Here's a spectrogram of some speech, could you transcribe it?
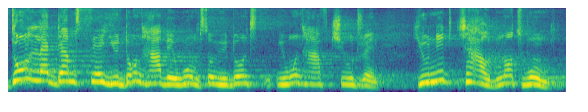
Don't let them say you don't have a womb, so you don't you won't have children. You need child, not womb.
